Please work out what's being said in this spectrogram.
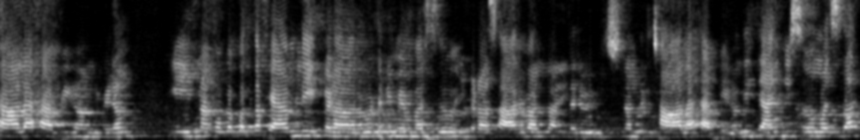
చాలా హ్యాపీగా ఉంది మేడం. ఈ నాకు ఒక కొత్త ఫ్యామిలీ ఇక్కడ రోటరీ మెంబర్స్ ఇక్కడ సార్ వాళ్ళు అందరూ ఇచ్చినందుకు చాలా హ్యాపీగా ఉంది. Thank you so much sir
